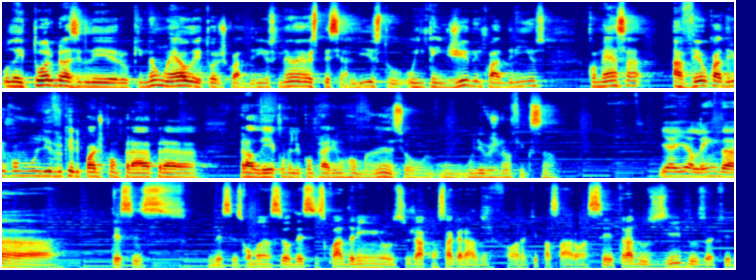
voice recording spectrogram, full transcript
o leitor brasileiro, que não é o leitor de quadrinhos, que não é o especialista, o entendido em quadrinhos, começa a ver o quadrinho como um livro que ele pode comprar para ler, como ele compraria um romance ou um, um livro de não ficção. E aí, além da, desses, desses romances ou desses quadrinhos já consagrados de fora que passaram a ser traduzidos aqui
